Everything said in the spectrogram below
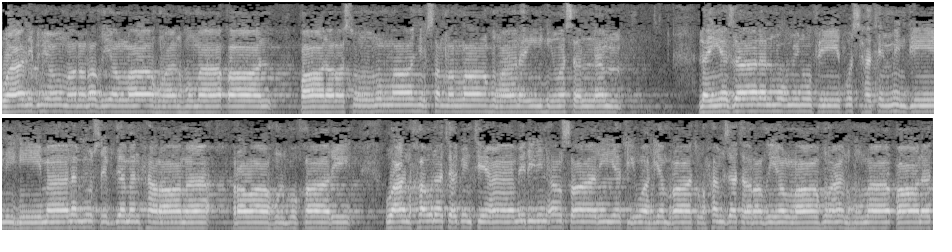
وعن ابن عمر رضي الله عنهما قال قال رسول الله صلى الله عليه وسلم لن يزال المؤمن في فسحة من دينه ما لم يصب دما حراما. رواه البخاري. وعن خولة بنت عامر الأنصارية وهي امرأة حمزة رضي الله عنهما قالت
